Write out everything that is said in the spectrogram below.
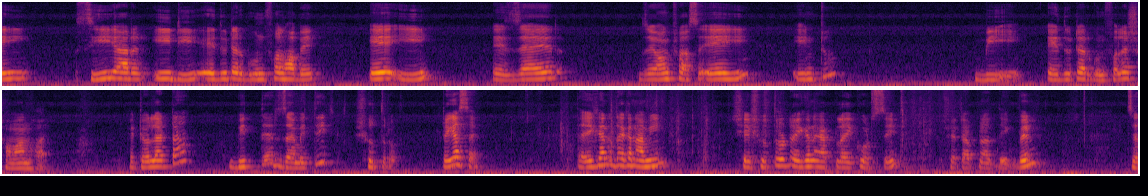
এই সি আর ইডি এই দুইটার গুণফল হবে এ ই জের যে অংশ আছে, এ ই ইন্টু বিই এই দুইটার গুণফলের সমান হয়। এটা হলো একটা বৃত্তের জ্যামিতিক সূত্র, ঠিক আছে? তা এখানে দেখেন আমি সেই সূত্রটা এখানে অ্যাপ্লাই করছি, সেটা আপনারা দেখবেন যে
